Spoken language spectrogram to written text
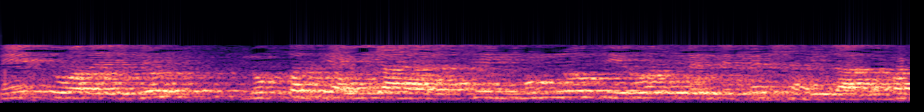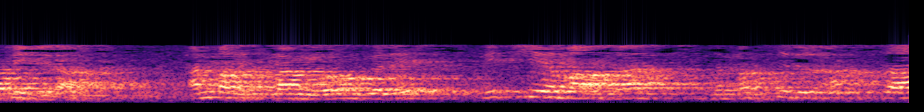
நேற்று வரைக்கும் முப்பத்தி ஐயாயிரத்தி முன்னூத்தி இருபத்தி ரெண்டு பேர் ஷஹீதாக்கப்பட்டிருக்கிறார் அன்பான இஸ்லாமிய உறவுகளே நிச்சயமாக இந்த மஸ்ஜிது அக்சா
